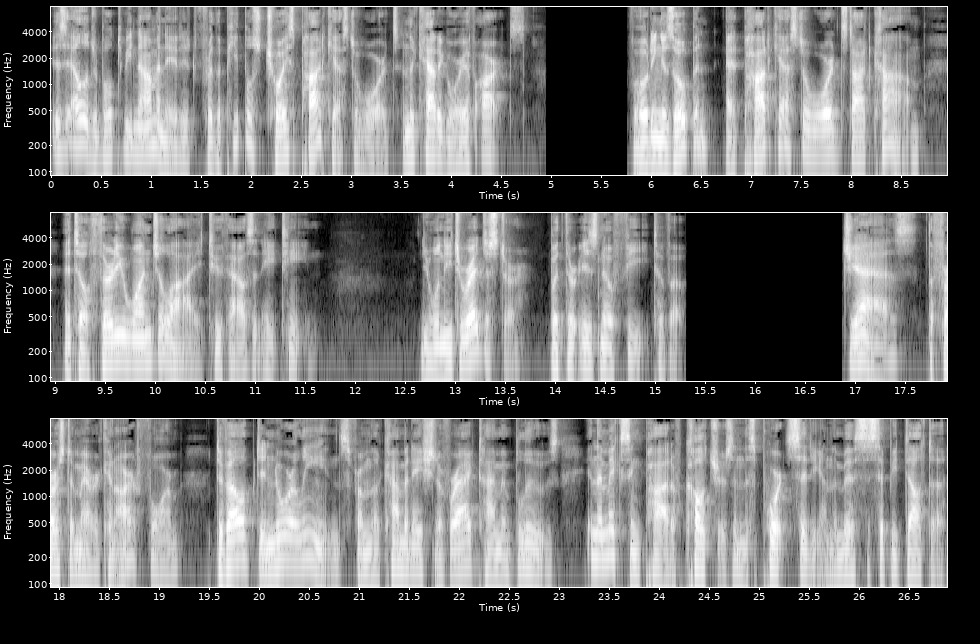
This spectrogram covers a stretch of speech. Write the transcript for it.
is eligible to be nominated for the People's Choice Podcast Awards in the category of arts. Voting is open at podcastawards.com until 31 July 2018. You will need to register, but there is no fee to vote. Jazz, the first American art form, developed in New Orleans from the combination of ragtime and blues in the mixing pot of cultures in this port city on the Mississippi Delta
